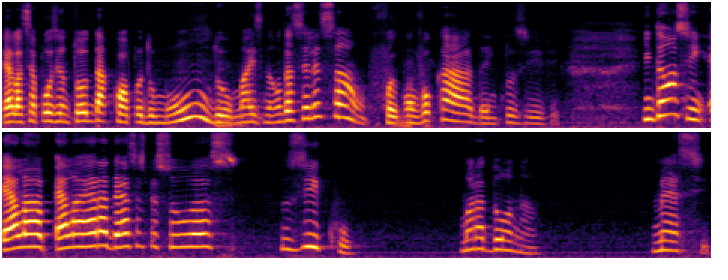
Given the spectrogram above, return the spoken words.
ela se aposentou da Copa do Mundo, mas não da seleção. Foi convocada, inclusive. Então, assim, ela, ela era dessas pessoas Zico, Maradona, Messi.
